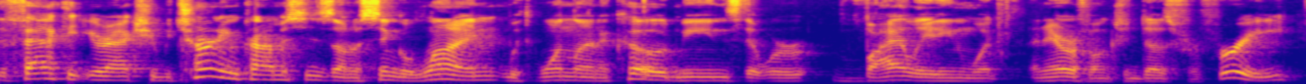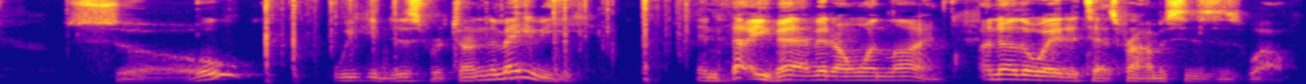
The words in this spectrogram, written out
The fact that you're actually returning promises on a single line with one line of code means that we're violating what an arrow function does for free. So we can just return the maybe. And now you have it on one line. Another way to test promises as well.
